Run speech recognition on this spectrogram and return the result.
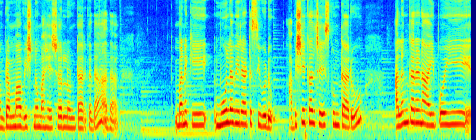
బ్రహ్మ విష్ణు మహేశ్వరులు ఉంటారు కదా అదా. మనకి మూల విరాట శివుడు అభిషేకాలు చేసుకుంటారు. అలంకరణ అయిపోయి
